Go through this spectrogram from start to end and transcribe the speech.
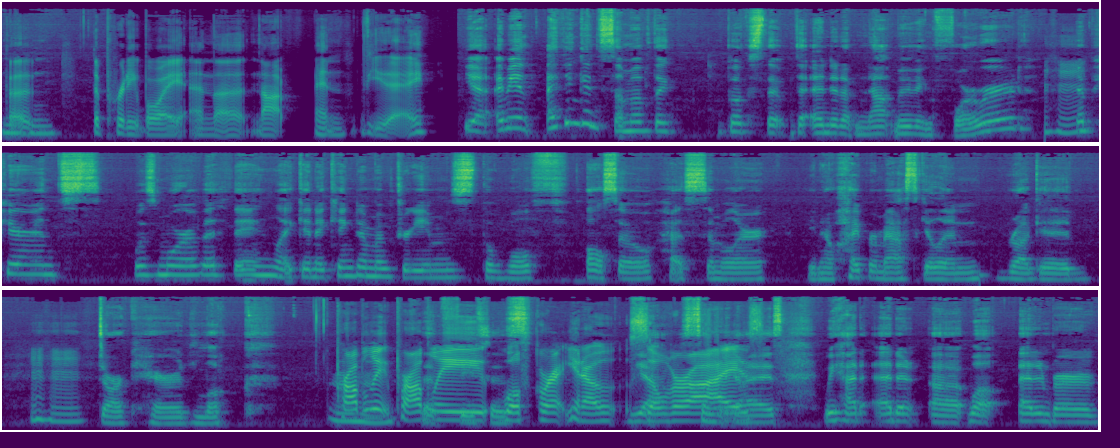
the Mhm. The pretty boy and the not and VA. Yeah, I mean, I think in some of the books that, that ended up not moving forward, Mhm. appearance was more of a thing. Like in A Kingdom of Dreams, the wolf also has similar, you know, hyper masculine, rugged, hmm dark haired look. Probably, probably Wolf, Gra- you know, Yeah, silver sunny eyes. We had Edi- uh, well, Edinburgh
